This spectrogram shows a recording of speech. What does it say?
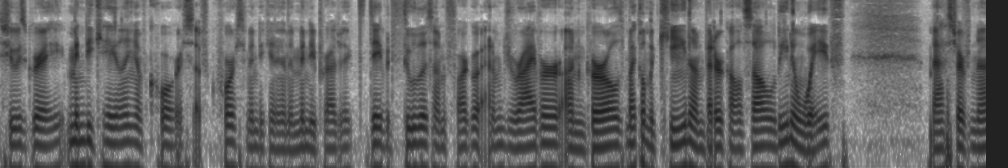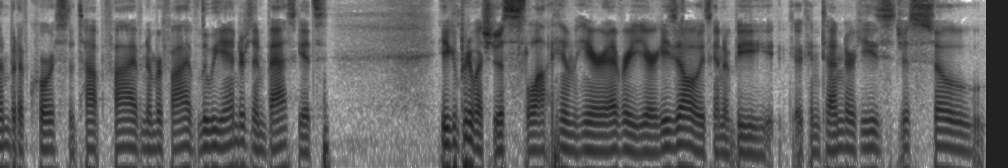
she was great. Mindy Kaling, of course, of course, Mindy Kaling on the Mindy Project. David Thewlis on Fargo. Adam Driver on Girls. Michael McKean on Better Call Saul. Lena Waithe, Master of None. But of course, the top five. Number five, Louie Anderson, Baskets. You can pretty much just slot him here every year. He's always going to be a contender. He's just so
